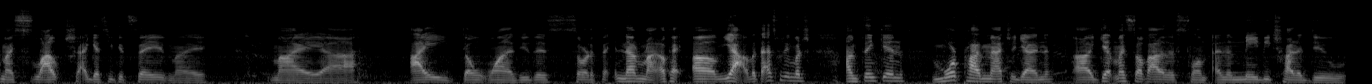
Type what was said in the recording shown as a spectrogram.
my slouch, I guess you could say, my my uh, I don't want to do this sort of thing. Never mind. Okay. Um. Yeah. But that's pretty much. I'm thinking more private match again. Uh, get myself out of this slump, and then maybe try to do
